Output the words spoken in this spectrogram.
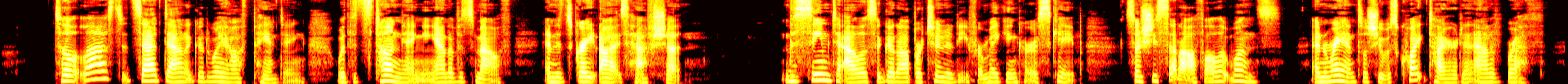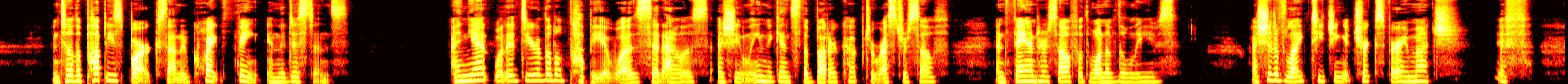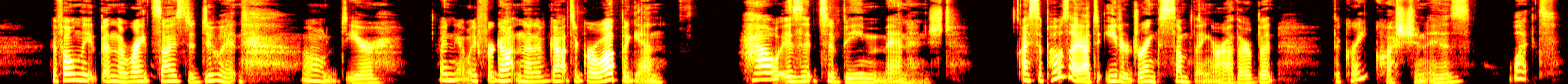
till at last it sat down a good way off panting, with its tongue hanging out of its mouth and its great eyes half shut. This seemed to Alice a good opportunity for making her escape, so she set off all at once, and ran till she was quite tired and out of breath, until the puppy's bark sounded quite faint in the distance. And yet, what a dear little puppy it was, said Alice, as she leaned against the buttercup to rest herself, and fanned herself with one of the leaves. I should have liked teaching it tricks very much. If. if only it'd been the right size to do it. Oh dear. I nearly forgotten that I've got to grow up again. How is it to be managed? I suppose I ought to eat or drink something or other, but the great question is what?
